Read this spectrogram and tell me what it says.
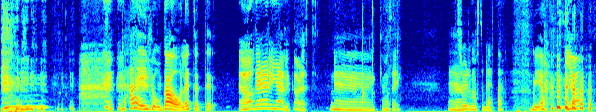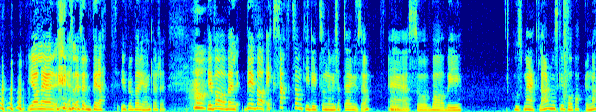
Det här är ju galet vet du. Ja, det här är jävligt galet. Eh, kan man säga. Jag Eh, tror du måste berätta mer. Ja, jag lär, jag lär väl berätta ifrån början kanske. Det var väl det var exakt samtidigt som när vi köpte det här huset. Mm. Eh, så var vi hos mäklaren och skrev på papperna.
